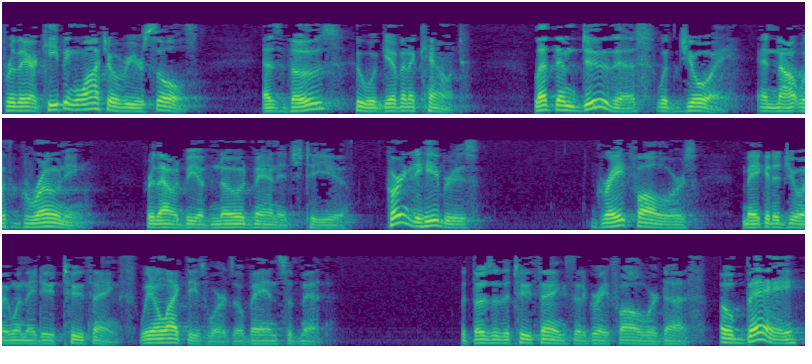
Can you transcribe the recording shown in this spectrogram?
for they are keeping watch over your souls as those who will give an account. Let them do this with joy and not with groaning, for that would be of no advantage to you. According to Hebrews, great followers make it a joy when they do two things. We don't like these words, obey and submit. But those are the two things that a great follower does. Obey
